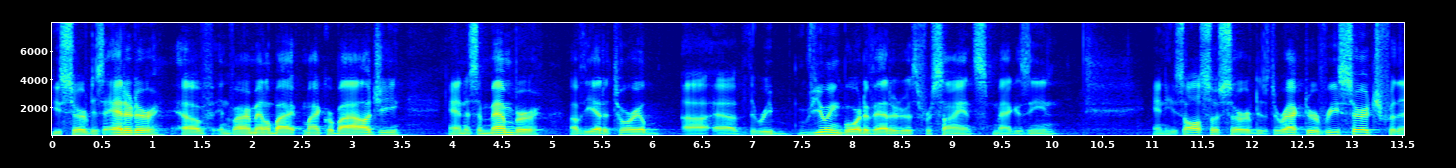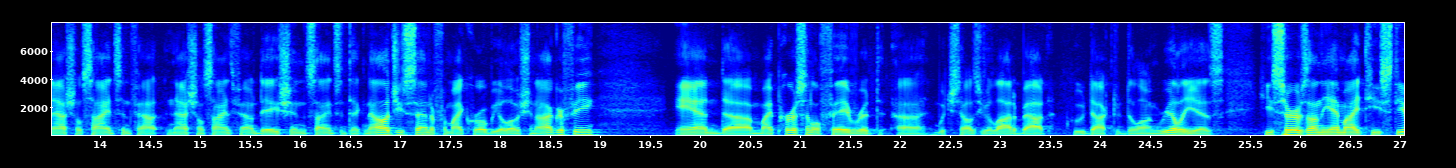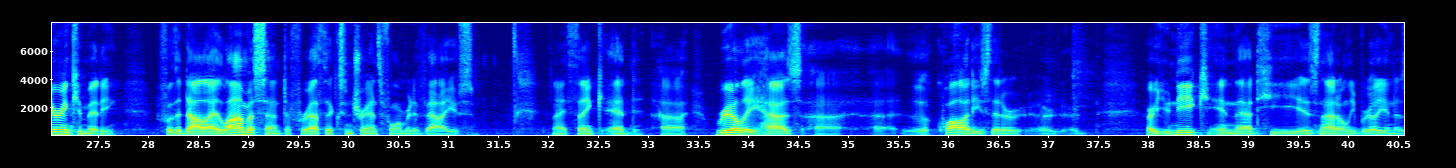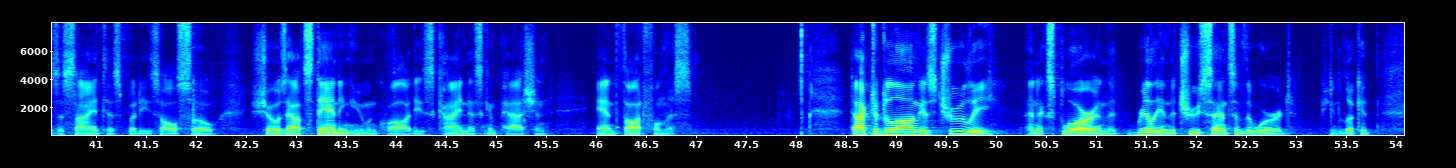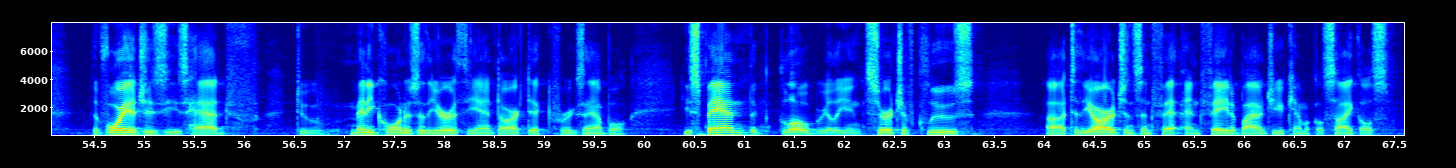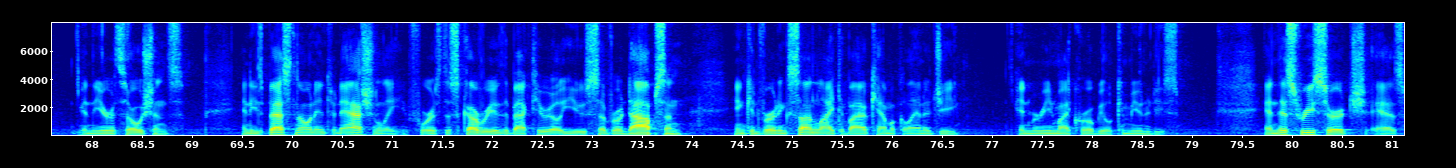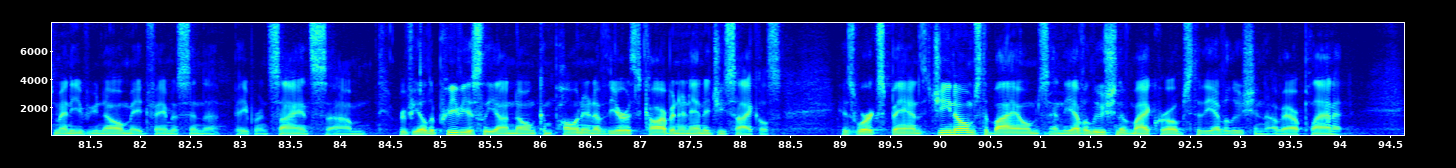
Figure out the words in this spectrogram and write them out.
He served as editor of Environmental Bi Microbiology and as a member of the editorial uh, of the Reviewing Board of Editors for Science magazine. And he's also served as Director of Research for the National Science, and National Science Foundation Science and Technology Center for Microbial Oceanography and uh, my personal favorite, uh, which tells you a lot about who Dr. DeLong really is, he serves on the MIT Steering Committee for the Dalai Lama Center for Ethics and Transformative Values. And I think Ed uh, really has uh, uh, the qualities that are, are, are unique in that he is not only brilliant as a scientist, but he's also shows outstanding human qualities, kindness, compassion, and thoughtfulness. Dr. DeLong is truly an explorer, in the, really in the true sense of the word. If you look at the voyages he's had to many corners of the earth, the Antarctic, for example, he spanned the globe, really, in search of clues uh, to the origins and, fa and fate of biogeochemical cycles in the Earth's oceans. And he's best known internationally for his discovery of the bacterial use of rhodopsin in converting sunlight to biochemical energy in marine microbial communities. And this research, as many of you know, made famous in the paper in Science, um, revealed a previously unknown component of the Earth's carbon and energy cycles. His work spans genomes to biomes and the evolution of microbes to the evolution of our planet.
